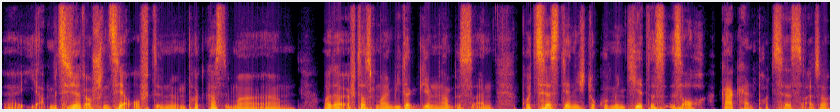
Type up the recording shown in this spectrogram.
äh, ja mit Sicherheit auch schon sehr oft in, im Podcast immer ähm, oder öfters mal wiedergegeben habe, ist ein Prozess, der nicht dokumentiert ist, ist auch gar kein Prozess. Also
